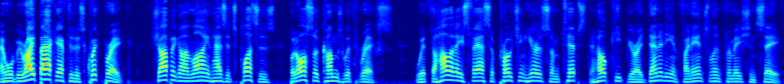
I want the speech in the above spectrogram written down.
And we'll be right back after this quick break. Shopping online has its pluses, but also comes with risks. With the holidays fast approaching, here are some tips to help keep your identity and financial information safe.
